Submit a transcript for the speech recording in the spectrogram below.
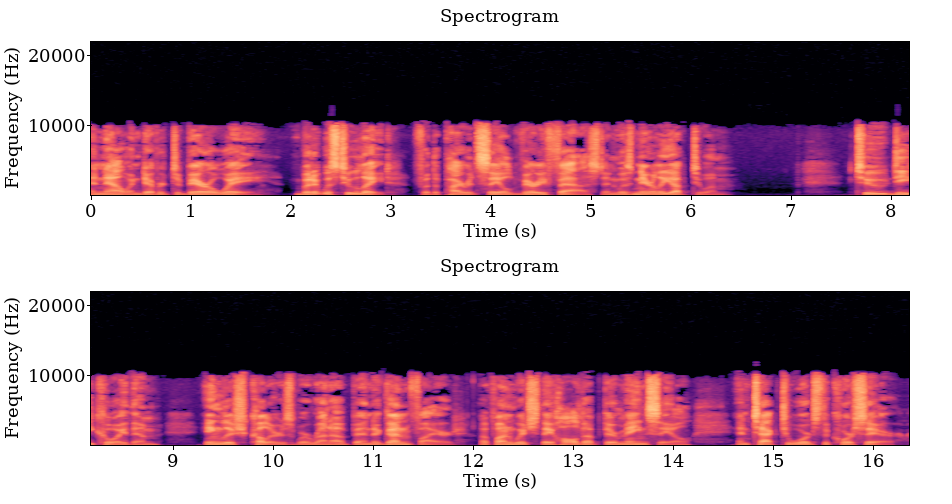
and now endeavoured to bear away, but it was too late, for the pirate sailed very fast and was nearly up to him. To decoy them, English colours were run up and a gun fired, upon which they hauled up their mainsail, and tacked towards the corsair.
